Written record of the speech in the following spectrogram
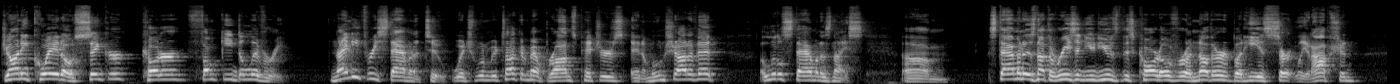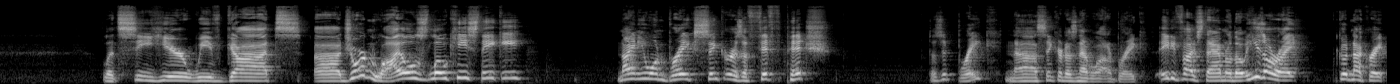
Johnny Cueto, sinker, cutter, funky delivery. 93 stamina too, which when we're talking about bronze pitchers in a moonshot event, a little stamina is nice. Um, Stamina is not the reason you'd use this card over another, but he is certainly an option. Let's see here. We've got uh, Jordan Lyles, low key sneaky. 91 break, sinker as a fifth pitch. Does it break? Nah, sinker doesn't have a lot of break. 85 stamina, though. He's all right. Good, not great.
